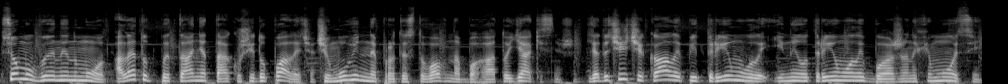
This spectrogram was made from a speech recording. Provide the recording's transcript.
Всьому винен мод, але тут питання також і до палича, чому він не протестував набагато якісніше. Глядачі чекали, підтримували і не отримували бажаних емоцій.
